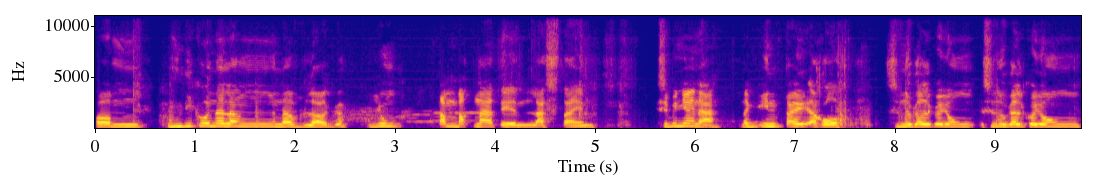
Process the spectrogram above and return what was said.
Um, hindi ko na lang na-vlog yung tambak natin last time. Isipin niyo na, nag-intay ako. Sinugal ko yung sinugal ko yung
